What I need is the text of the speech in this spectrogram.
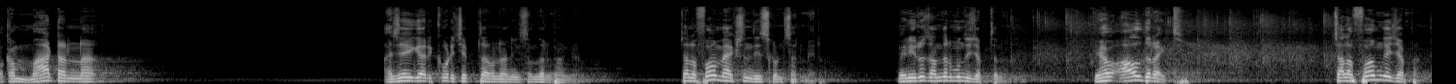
ఒక మాట అన్నా అజయ్ గారికి కూడా చెప్తా ఉన్నాను ఈ సందర్భంగా. చాలా ఫోమ్ యాక్షన్ తీసుకోండి సార్ మీరు. నేను ఈరోజు అందరి ముందు చెప్తున్నాను you have all the right చాలా ఫర్మ్గా చెప్పండి.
